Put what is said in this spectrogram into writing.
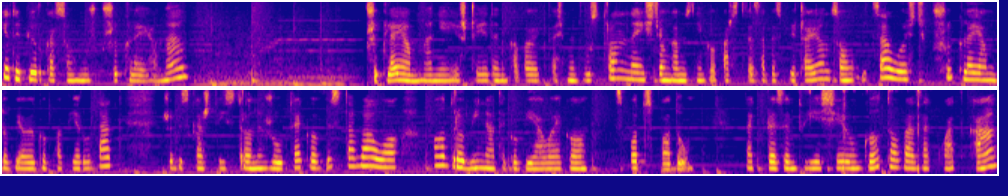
Kiedy piórka są już przyklejone, przyklejam na nie jeszcze jeden kawałek taśmy dwustronnej, ściągam z niego warstwę zabezpieczającą i całość przyklejam do białego papieru tak, żeby z każdej strony żółtego wystawało odrobina tego białego spod spodu. Tak prezentuje się gotowa zakładka.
